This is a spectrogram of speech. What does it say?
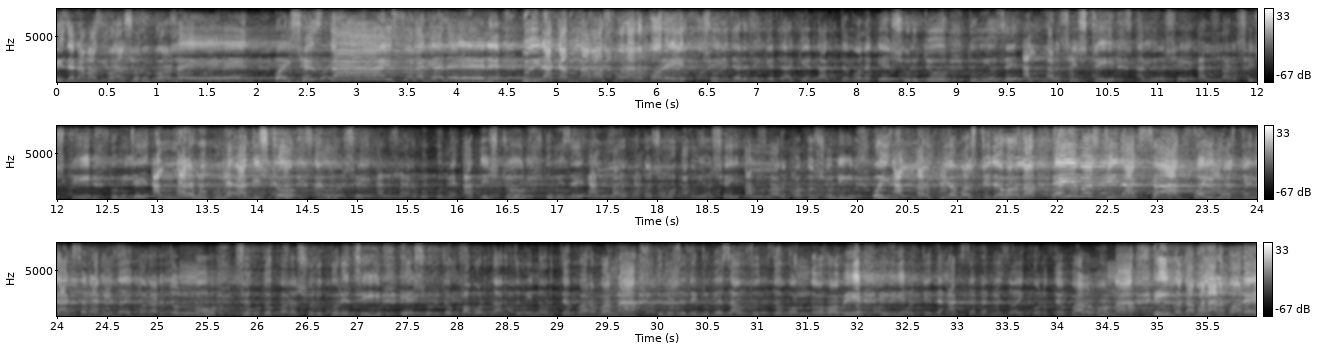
নিজে নামাজ পড়া শুরু করলেন। ওই সিজদায় চলে গেলেন। দুই রাকাত নামাজ পড়ার পরে সূর্যের দিকে তাকিয়ে ডাকতে বলে, এ সূর্য, তুমিও সেই আল্লাহর সৃষ্টি, আমিও সেই আল্লাহর সৃষ্টি। তুমি যেই আল্লাহর হুকুমে আদিষ্ট, আমিও সেই আল্লাহর হুকুমে আদিষ্ট। তুমি যেই আল্লাহর কথা শোনো, আমিও সেই আল্লাহর কথা শুনি। ওই আল্লাহর প্রিয় মসজিদে হলো এই মসজিদ আকসা, ওই মসজিদ আকসাটা বিজয় করার জন্য যুদ্ধ করা শুরু করেছি। এ সূর্য খবরদার, তুমি নড়তে পারবা না। তুমি যদি ডুবে যাও, যুদ্ধ বন্ধ হবে। এই মসজিদে আকসাটা বিজয় করতে পারব না। এই কথা বলার পরে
